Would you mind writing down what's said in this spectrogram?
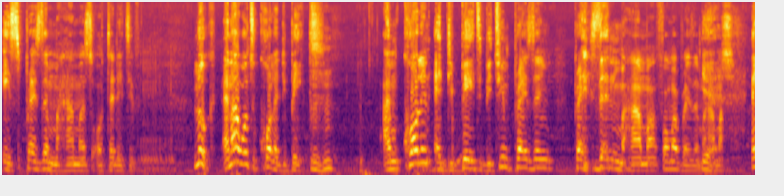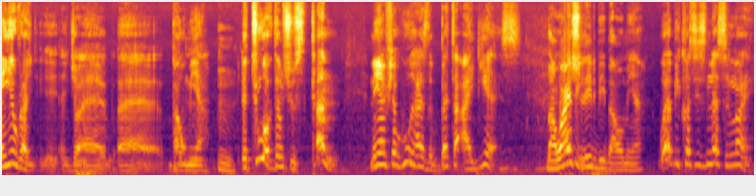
is President Mahama's alternative? Look, and I want to call a debate. Mm-hmm. I'm calling a debate between President President Mahama, former President Mahama, and Yura uh, uh, Bawumia. Mm. The two of them should stand. Sure who has the better ideas. but why should it be Bawumia? Well, because he's next in line.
